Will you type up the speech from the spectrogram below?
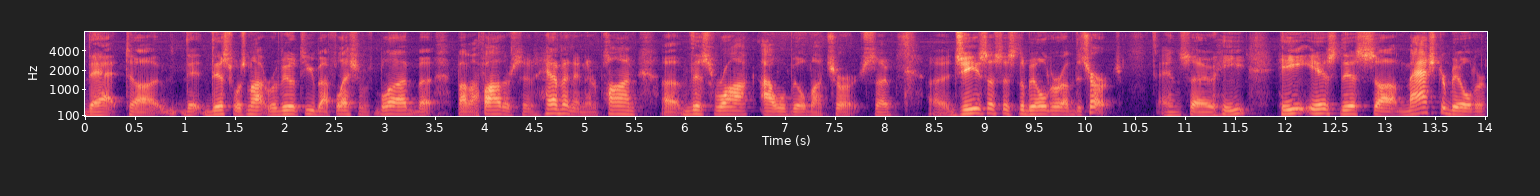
that, uh, that this was not revealed to you by flesh and blood, but by my Father in heaven, and upon uh, this rock I will build my church. So uh, Jesus is the builder of the church. And so he, he is this uh, master builder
